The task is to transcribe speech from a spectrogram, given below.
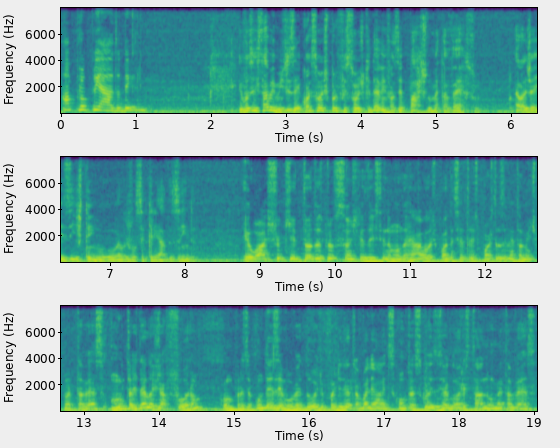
apropriado dele. E vocês sabem me dizer quais são as profissões que devem fazer parte do metaverso? Elas já existem ou elas vão ser criadas ainda? Eu acho que todas as profissões que existem no mundo real, elas podem ser transpostas eventualmente para o metaverso. Muitas delas já foram, como por exemplo um desenvolvedor, ele poderia trabalhar antes com outras coisas e agora está no metaverso.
